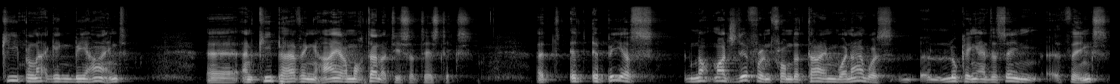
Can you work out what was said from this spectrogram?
keep lagging behind uh, and keep having higher mortality statistics. It, it appears not much different from the time when I was uh, looking at the same uh, things,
